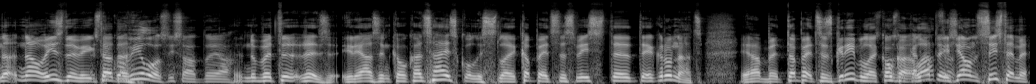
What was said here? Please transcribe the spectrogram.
nav, nav izdevīgi Tāda tādā. vīlos visādi tajā. Nu, bet, redz, ir jāzina kaut kāds aizkulis, lai kāpēc tas viss tiek runāts. Jā, bet tāpēc es gribu, lai kaut kā Latvijas jaunas sistēmā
